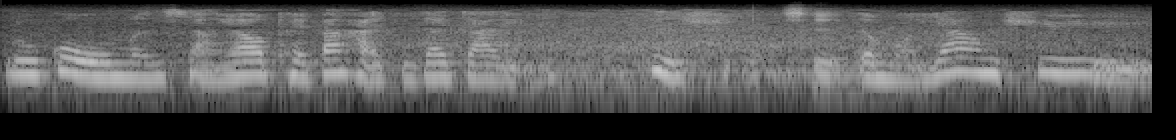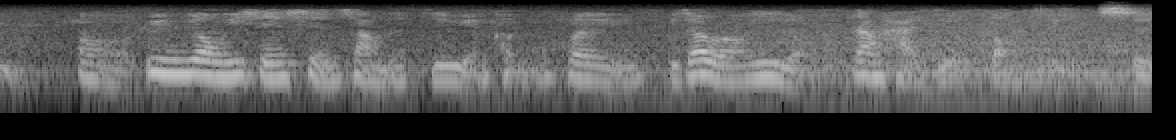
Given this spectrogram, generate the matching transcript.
如果我们想要陪伴孩子在家里。自学是怎么样去呃运用一些线上的资源，可能会比较容易有让孩子有动力。是，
